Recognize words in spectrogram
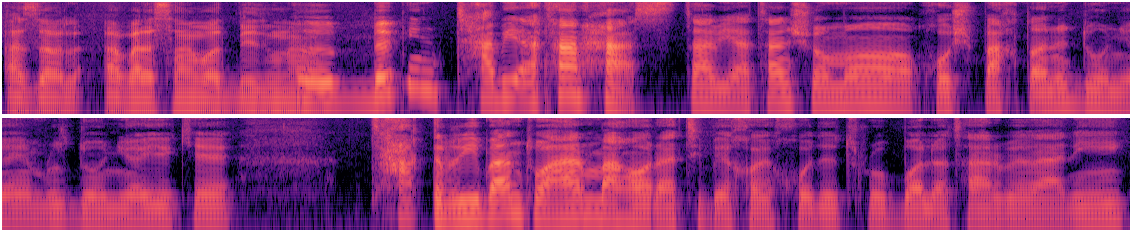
از اول اصلا باید بدونن. ببین طبیعتا هست. طبیعتا شما خوشبختانه دنیا امروز دنیایی که تقریبا تو هر مهارتی بخوای خودت رو بالاتر ببری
